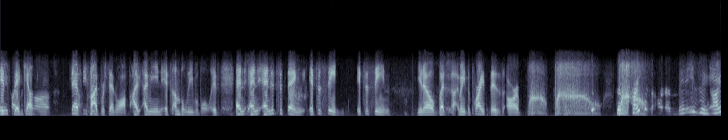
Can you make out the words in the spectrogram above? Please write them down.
It's big, 75% Kel. off. Seventy-five percent off. I, I mean, it's unbelievable. It's and and and it's a thing. It's a scene. It's a scene. You know, but I mean, the prices are. The prices are amazing. I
